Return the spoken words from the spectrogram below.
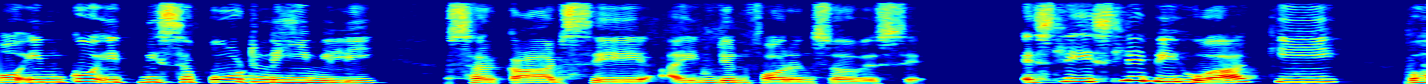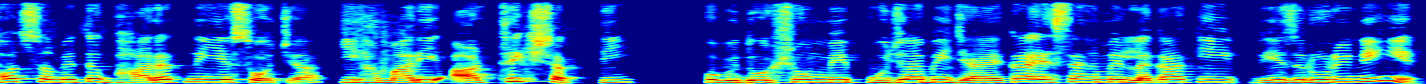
और इनको इतनी सपोर्ट नहीं मिली सरकार से, इंडियन फॉरेन सर्विस से। इसलिए इसलिए भी हुआ कि बहुत समय तक भारत ने यह सोचा कि हमारी आर्थिक शक्ति को विदोषों में पूजा भी जाएगा, ऐसा हमें लगा कि ये ज़रूरी नहीं है।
